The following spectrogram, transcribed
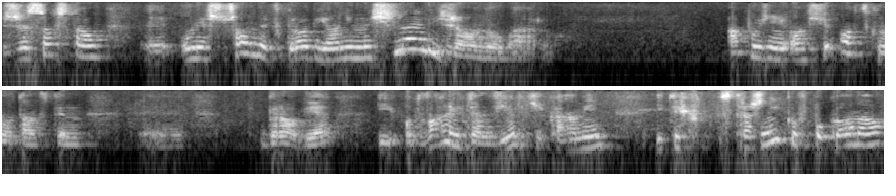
że został umieszczony w grobie oni myśleli, że on umarł. A później on się ocknął tam w tym e, grobie i odwalił ten wielki kamień i tych strażników pokonał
